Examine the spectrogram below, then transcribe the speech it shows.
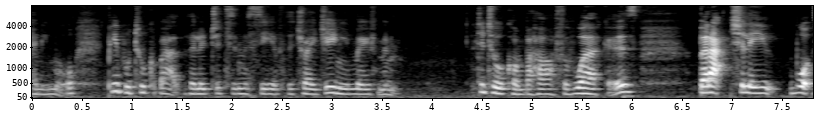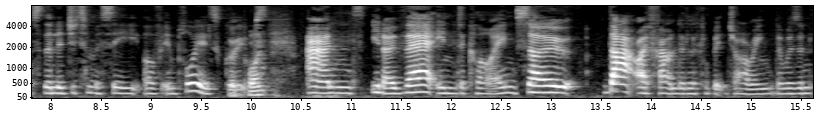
anymore. People talk about the legitimacy of the trade union movement to talk on behalf of workers but actually what's the legitimacy of employers Good groups? point. and you know they're in decline. So that I found a little bit jarring. There was an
